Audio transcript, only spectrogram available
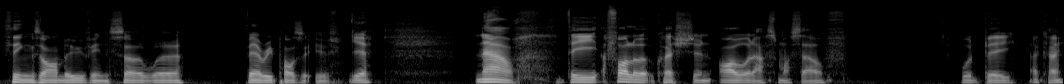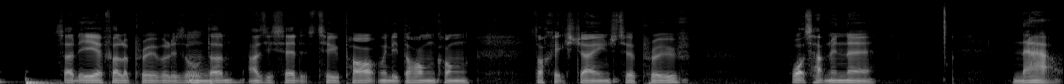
things are moving. So uh, very positive. Yeah. Now, the follow up question I would ask myself would be okay, so the EFL approval is all Mm. done. As you said, it's two part. We need the Hong Kong Stock Exchange to approve. What's happening there? Now,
